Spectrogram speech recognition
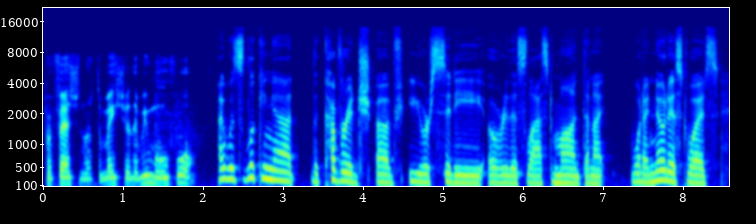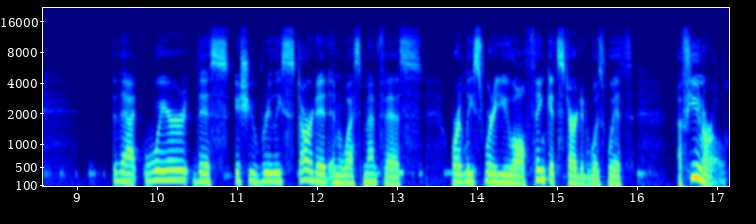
professionals to make sure that we move forward. I was looking at the coverage of your city over this last month, and I what I noticed was that where this issue really started in West Memphis, or at least where you all think it started, was with a funeral.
